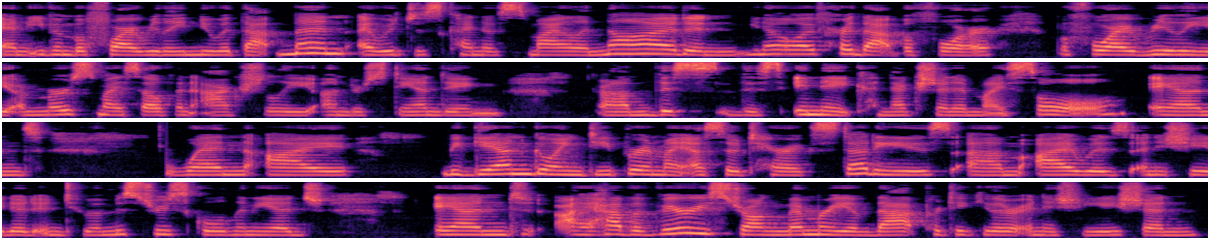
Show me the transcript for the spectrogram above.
and even before I really knew what that meant, I would just kind of smile and nod. And, you know, I've heard that before, before I really immerse myself in actually understanding um, this this innate connection in my soul. And when I began going deeper in my esoteric studies, um, I was initiated into a mystery school lineage, and I have a very strong memory of that particular initiation.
